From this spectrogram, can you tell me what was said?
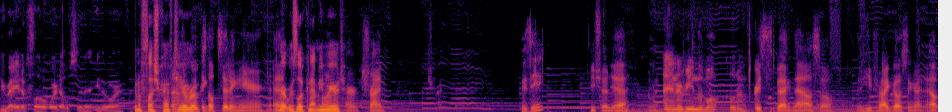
You ready to float or double sit it, either or. Gonna fleshcraft Your here. rogue's still sitting here. Brett was looking at me weird. Or shrine. Is he? He should. Yeah. I intervene the ball cooldown. Priest is back now, so he's probably ghosting right now.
